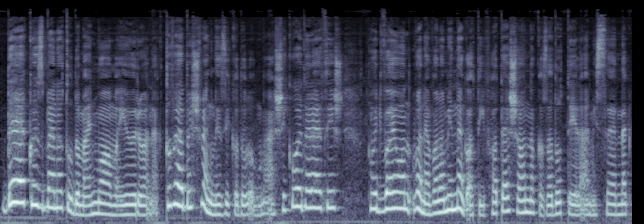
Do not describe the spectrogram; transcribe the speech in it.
De közben a tudomány malmai őrölnek tovább, és megnézik a dolog másik oldalát is, hogy vajon van-e valami negatív hatása annak az adott élelmiszernek.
